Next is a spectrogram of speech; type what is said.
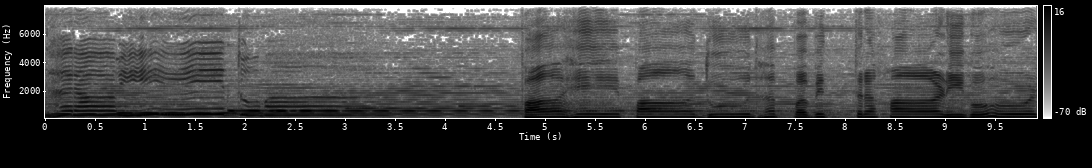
धरावी तुवा पाहे पा दूध पवित्र आणि गोड।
